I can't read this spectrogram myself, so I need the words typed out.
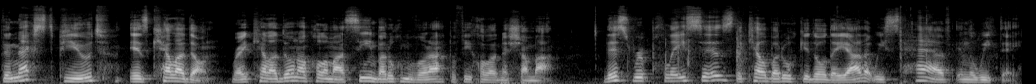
The next piyut is Keladon, right? Keladon al kol baruch muvorach b'fi chol neshama. This replaces the Kel Baruch Gedol Daya that we have in the weekday.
